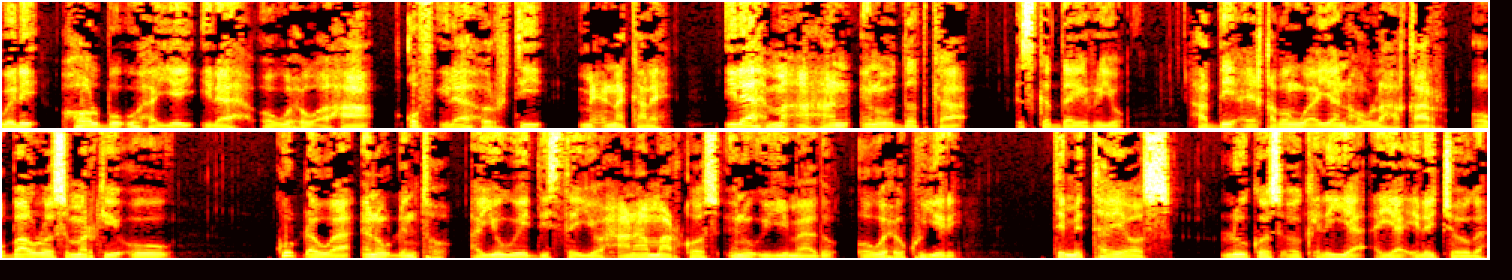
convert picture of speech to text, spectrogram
weli howl buu u hayay ilaah oo wuxuu ahaa qof ilaah horti micno ka leh. Ilaah ma ahan inuu dadka iska dayriyo. Haddii ay qaban waayaan howlaha qaar oo bawlos markii uu ku dhowaa inuu dhinto ayuu weyddiistay yooxanaa markos inuu u yimaado oo wuxuu ku yidhi timoteyos luukos oo keliya ayaa ila jooga.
